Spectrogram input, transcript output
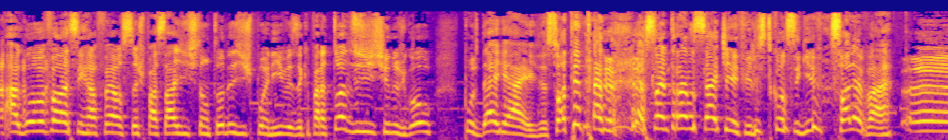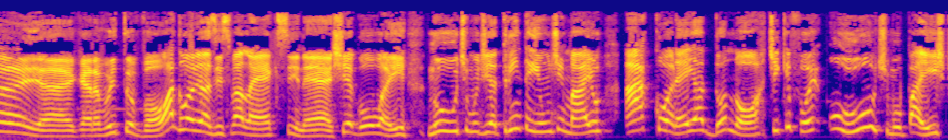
A Gol vai falar assim, Rafael, suas passagens estão todas disponíveis aqui para todos os destinos Gol por 10 reais. É só tentar, é só entrar no site aí, filho. Se tu conseguir, é só levar. Ai, ai, cara, muito bom. A gloriosíssima Lexi, né, chegou aí no último dia 31 de maio à Coreia do Norte, que foi o último país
